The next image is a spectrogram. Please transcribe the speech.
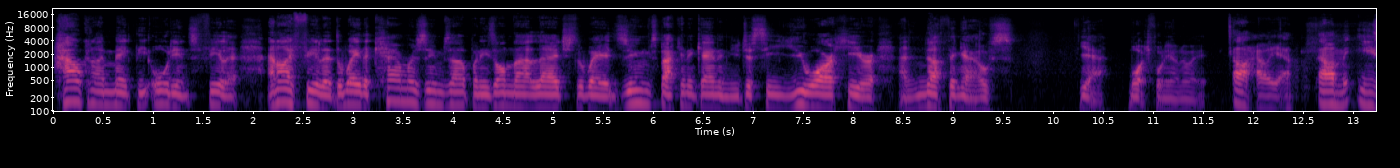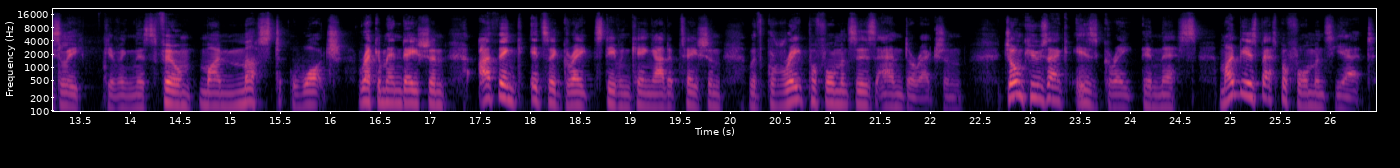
How can I make the audience feel it? And I feel it the way the camera zooms up when he's on that ledge, the way it zooms back in again, and you just see you are here and nothing else. Yeah, watch 4908. Oh hell yeah! I'm easily giving this film my must-watch recommendation. I think it's a great Stephen King adaptation with great performances and direction. John Cusack is great in this. Might be his best performance yet,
